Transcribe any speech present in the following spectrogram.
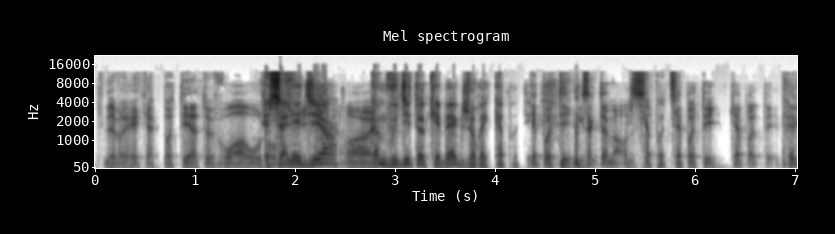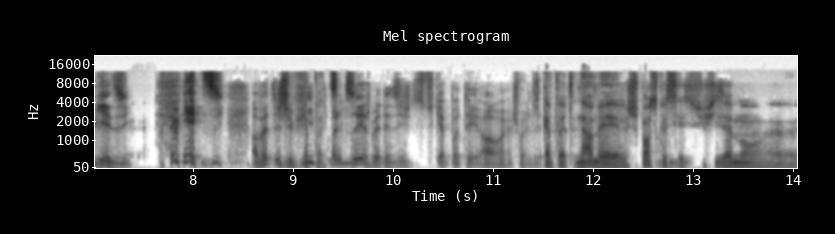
qui devrait capoter à te voir aujourd'hui. J'allais dire, comme vous dites au Québec, j'aurais capoté. Capoté, exactement. capoté. capoté, capoté. Très bien dit. Très bien dit. En fait, j'ai fini pas le dire, je m'étais dit, je dis tu capoté? Ah ouais, je vais le dire. Capote. Non, mais je pense que c'est suffisamment, euh,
